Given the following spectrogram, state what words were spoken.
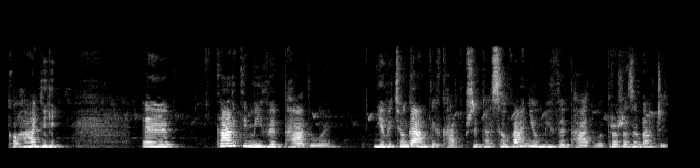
Kochani, yy, karty mi wypadły. Nie wyciągałam tych kart. Przy tasowaniu mi wypadły. Proszę zobaczyć.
